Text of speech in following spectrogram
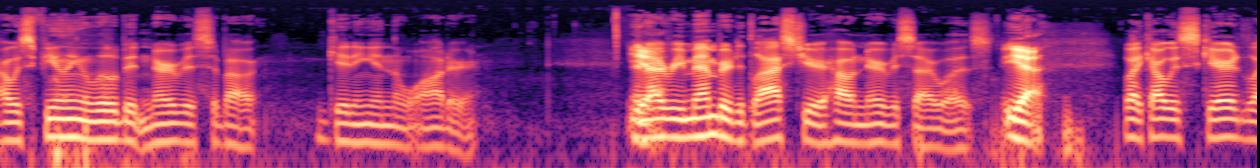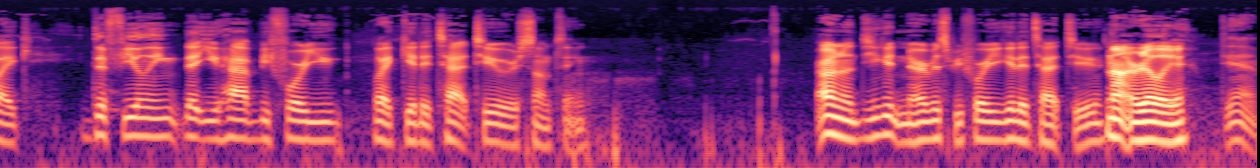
I was feeling a little bit nervous about getting in the water. And Yeah. I remembered last year how nervous I was. Yeah. Like I was scared like the feeling that you have before you like get a tattoo or something. I don't know, do you get nervous before you get a tattoo? Not really. Damn.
